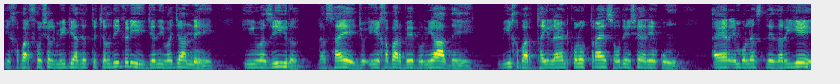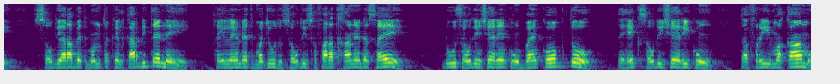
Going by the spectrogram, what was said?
ਇਹ ਖਬਰ ਸੋਸ਼ਲ ਮੀਡੀਆ ਦੇ ਉੱਤੇ ਚਲਦੀ ਖੜੀ ਜਿਹਦੀ ਵਜ੍ਹਾ ਨੇ ਇਹ ਵਜ਼ੀਰ ਦੱਸਾਏ ਜੋ ਇਹ ਖਬਰ ਬੇਬੁਨਿਆਦ ਏ ਵੀ ਖਬਰ थाईलैंड को त्रै सऊदी शहरों को एयर एंबुलेंस के ज़रिए सऊदी अरब मुंतकिल कर दिते ने थाईलैंड मौजूद सऊदी सफारत खाने दसाए दू सऊदी शहरों को बैंकॉक तो एक सऊदी शहरी को तफरी मकाम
